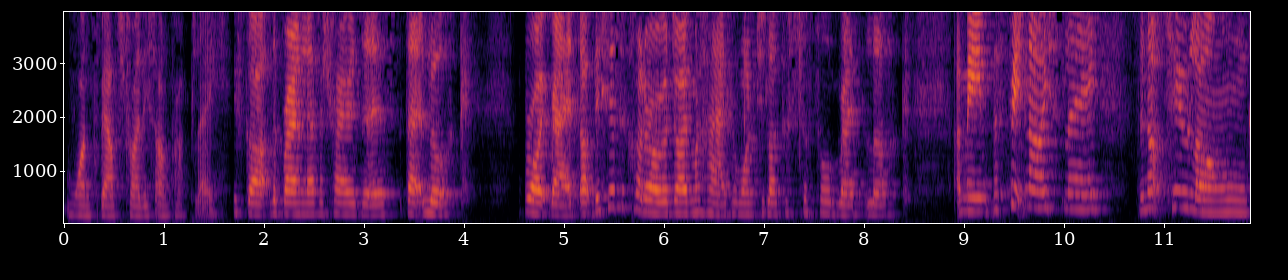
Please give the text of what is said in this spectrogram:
want to be able to try this on properly. We've got the brown leather trousers that look bright red. Like this is the colour I would dye my hair if I wanted like a subtle red look. I mean, they fit nicely. They're not too long.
